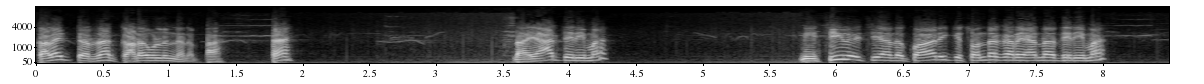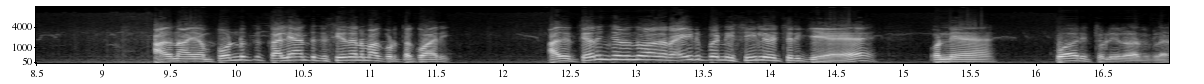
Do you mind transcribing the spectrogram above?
கலெக்டர் தான் கடவுள்னு நினைப்பா? நான் யார் தெரியுமா? நீ சீல் வச்சு அந்த குவாரிக்கு சொந்தக்காரன் யாருன்னா தெரியுமா? அது நான் என் பொண்ணுக்கு கல்யாணத்துக்கு சீதனமா கொடுத்த குவாரி. அது தெரிஞ்சிருந்தும் அதை ரைடு பண்ணி சீல் வச்சிருக்கியே. உன்னைய குவாரி தொழிலாளர்களை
